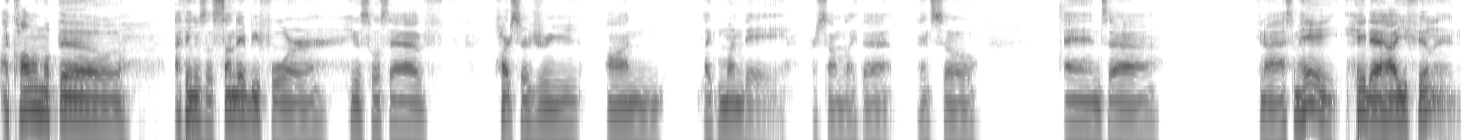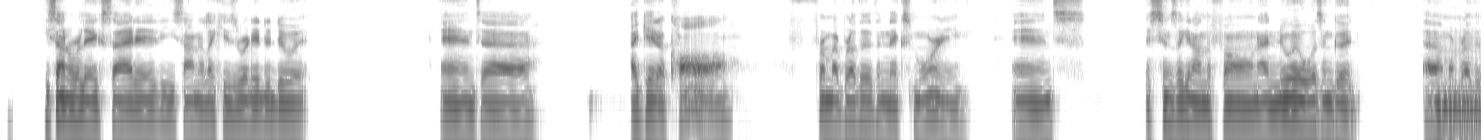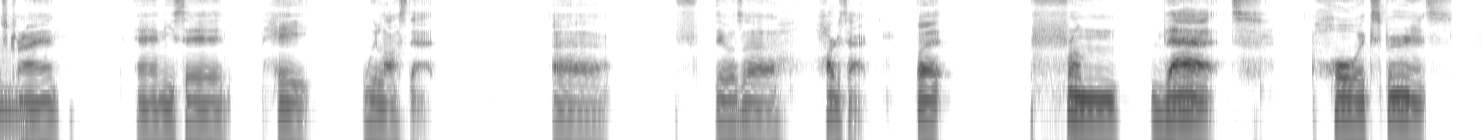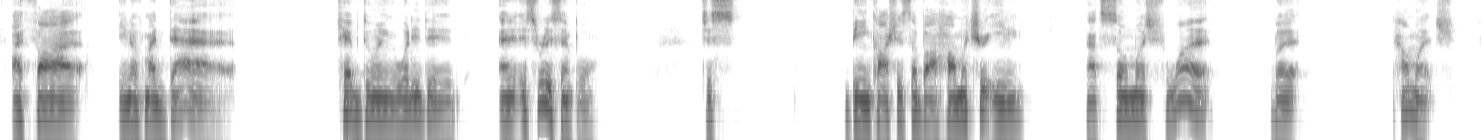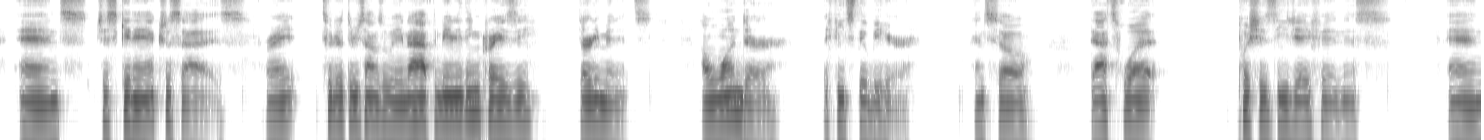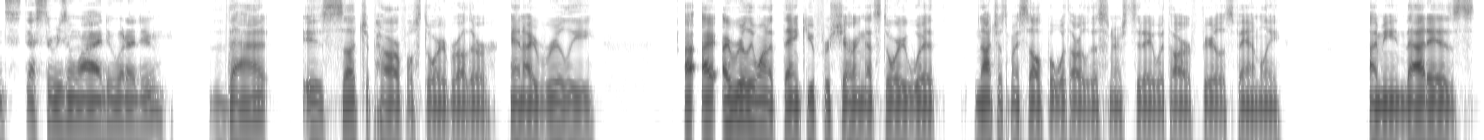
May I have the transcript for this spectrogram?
I call him up the, I think it was a Sunday before. He was supposed to have heart surgery on like Monday or something like that. And so, and, uh, you know, I asked him, hey, hey, dad, how you feeling? he sounded really excited. He sounded like he was ready to do it. And uh, I get a call from my brother the next morning. And as soon as I get on the phone, I knew it wasn't good. Uh, mm. My brother's mm. crying. And he said, Hey, we lost that. Uh, it was a heart attack. But from that whole experience, I thought, you know, if my dad kept doing what he did, and it's really simple, just being cautious about how much you're eating, not so much what, but how much, and just getting exercise, right? Two to three times a week. Not have to be anything crazy, 30 minutes. I wonder if he'd still be here. And so that's what pushes EJ Fitness and that's the reason why I do what I do. That is such a powerful story, brother. And I really, I, I really want to thank you for sharing that story with not just myself, but with our listeners today, with our fearless family. I mean, that is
